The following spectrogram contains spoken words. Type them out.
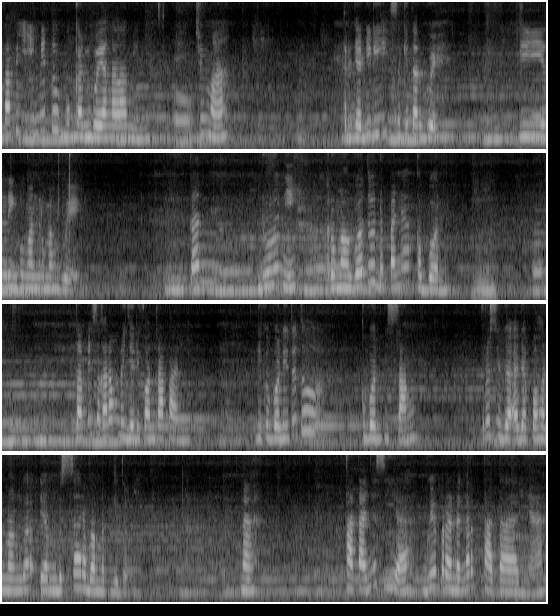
Tapi ini tuh bukan gue yang ngalamin. Oh, Cuma terjadi di sekitar gue. Di lingkungan rumah gue. Kan dulu nih, rumah gue tuh depannya kebun. hmm. Tapi sekarang udah jadi kontrakan. Di kebun itu tuh kebun pisang. Terus juga ada pohon mangga yang besar banget gitu. Nah, katanya sih ya, gue pernah dengar katanya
